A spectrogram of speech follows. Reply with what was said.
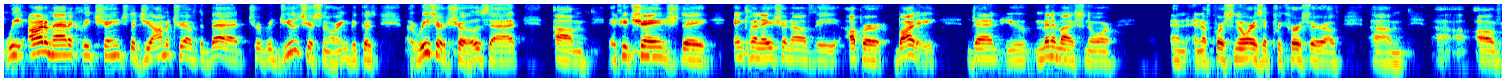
we automatically change the geometry of the bed to reduce your snoring because research shows that um, if you change the inclination of the upper body, then you minimize snore. And, and of course, snore is a precursor of, um, uh, of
